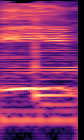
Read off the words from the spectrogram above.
Be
